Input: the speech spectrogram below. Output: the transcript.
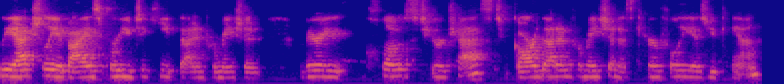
We actually advise for you to keep that information very close to your chest, guard that information as carefully as you can,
